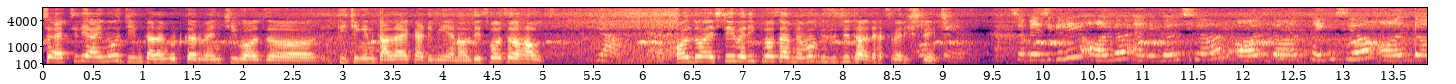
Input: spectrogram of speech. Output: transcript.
So actually, I know Jean Kalangutkar when she was uh, teaching in Kala Academy and all. This was her house. Yeah. Correct. Although I stay very close, I've never visited her. That's very strange. Okay. So basically, all the animals here, all the things here, all the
